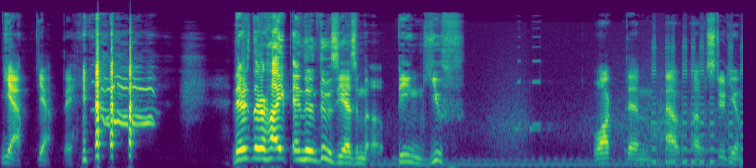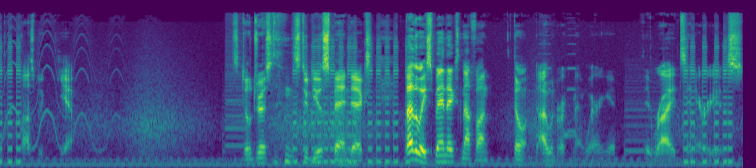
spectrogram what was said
Yeah, yeah. There's their hype and their enthusiasm of being youth. Walk them out of a studio, possibly, yeah. Still dressed in studio spandex. By the way, spandex not fun. Don't I wouldn't recommend wearing it. It rides in areas.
